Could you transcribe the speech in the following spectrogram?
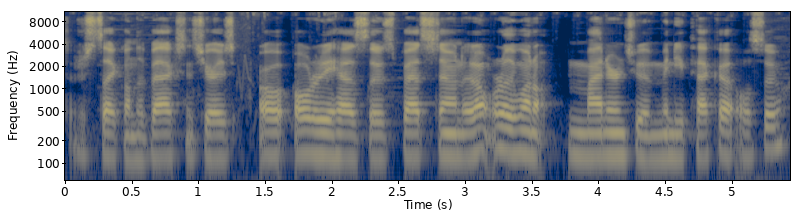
So just like on the back since you already has those bats down. I don't really want to miner into a mini P.E.K.K.A. also.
